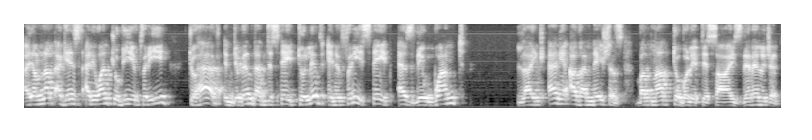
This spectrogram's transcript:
I am not against anyone to be free, to have independent state, to live in a free state as they want, like any other nations, but not to politicize the religion.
